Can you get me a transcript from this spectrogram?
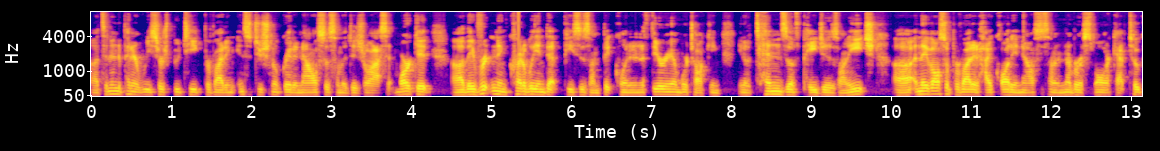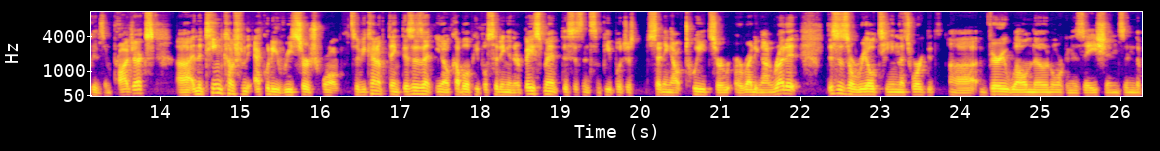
it's an independent research boutique providing institutional grade analysis on the digital asset market. they've written incredibly in depth pieces on Bitcoin and Ethereum. We're talking, you know, tens of pages on each. and they've also provided high quality analysis analysis on a number of smaller cap tokens and projects. Uh, and the team comes from the equity research world. So if you kind of think this isn't, you know, a couple of people sitting in their basement, this isn't some people just sending out tweets or, or writing on Reddit. This is a real team that's worked at uh, very well known organizations, and the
